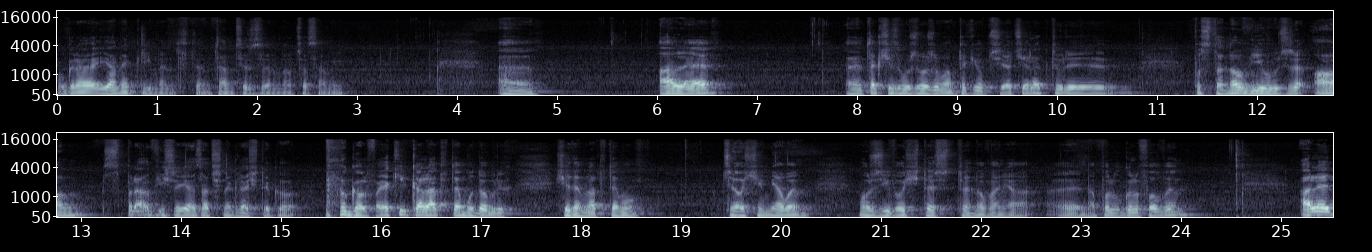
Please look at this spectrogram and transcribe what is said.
Bo gra Janek Kliment, ten tancerz ze mną czasami. E, ale e, tak się złożyło, że mam takiego przyjaciela, który postanowił, że on sprawi, że ja zacznę grać tego golfa. Ja kilka lat temu, dobrych 7 lat temu, czy 8 miałem możliwość też trenowania na polu golfowym, ale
